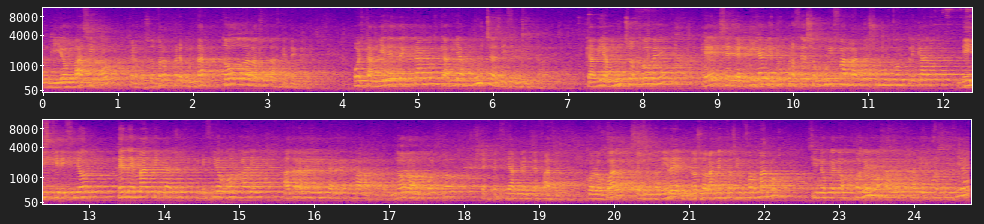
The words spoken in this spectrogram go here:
un guion básico, pero vosotros preguntar todas las dudas que tengáis. Pues también detectamos que había muchas dificultades, que había muchos jóvenes que se perdían en un proceso muy farragoso, muy complicado de inscripción telemática, de inscripción online a través de Internet para hacerlo. No lo han puesto especialmente fácil. Con lo cual, segundo nivel, no solamente os informamos, sino que nos ponemos a nuestra disposición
